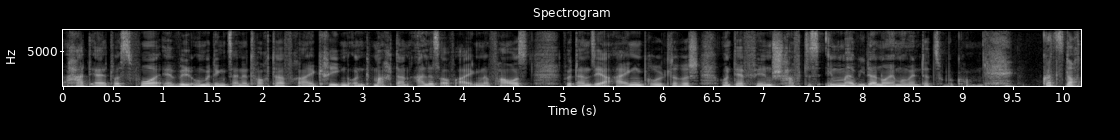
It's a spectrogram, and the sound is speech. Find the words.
hat er etwas vor, er will unbedingt seine Tochter freikriegen und macht dann alles auf eigene Faust, wird dann sehr eigenbrötlerisch und der Film schafft es immer wieder neue Momente zu bekommen. Kurz noch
